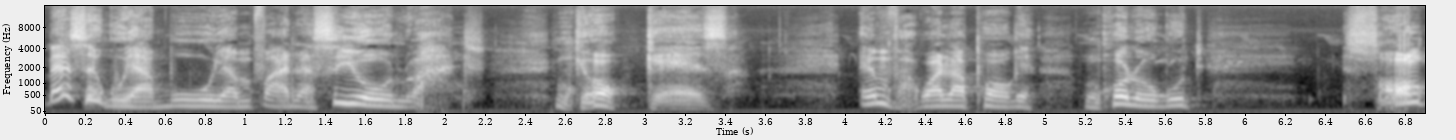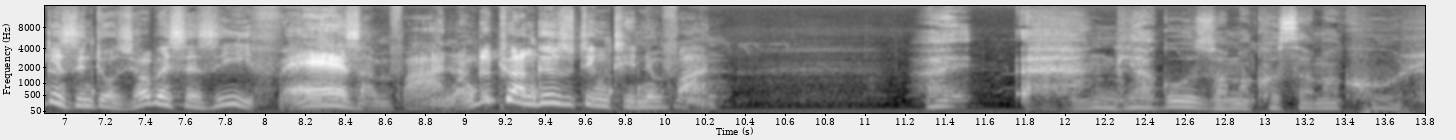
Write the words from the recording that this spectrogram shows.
bese kuyabuya mfana siyolwandle ngiyogeza emva kwalapho ke ngikholwa ukuthi zonke izinto ziyobe seziyiveza mfana ngithi uyangizwa ukuthi ngithini mfana Hayi ngiyakuzwa makhosi amakhulu.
